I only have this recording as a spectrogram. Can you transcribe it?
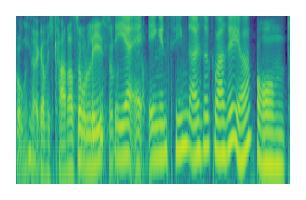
uns eigentlich keiner so liest. Sehr e- engen Sinn, also quasi, ja. und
